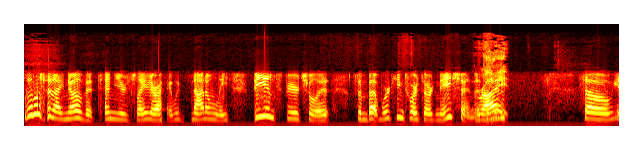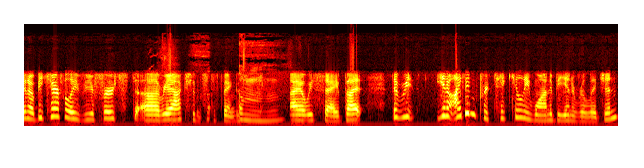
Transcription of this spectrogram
little did I know that ten years later I would not only be in spiritualism but working towards ordination. Right. so, you know, be careful of your first uh, reactions to things, hmm I always say. But, the re- you know, I didn't particularly want to be in a religion,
